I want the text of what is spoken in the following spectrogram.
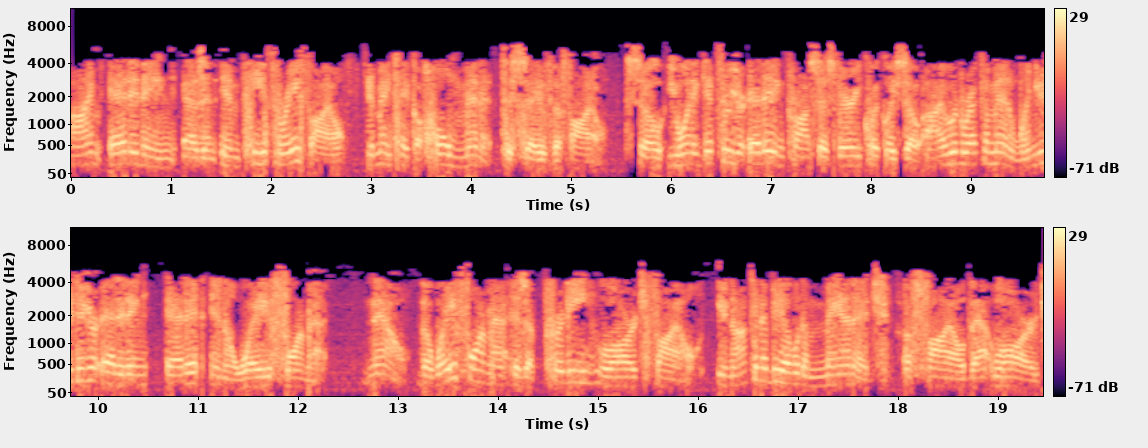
I'm editing as an MP3 file, it may take a whole minute to save the file. So you want to get through your editing process very quickly. So I would recommend when you do your editing, edit in a WAV format. Now, the WAV format is a pretty large file. You're not going to be able to manage a file that large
